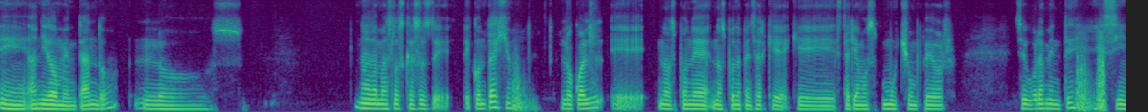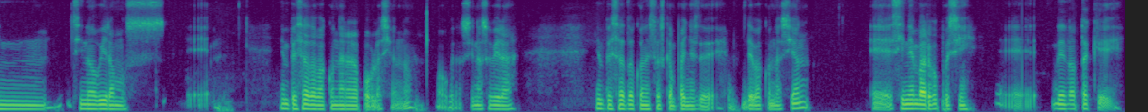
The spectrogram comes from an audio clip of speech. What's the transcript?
eh, han ido aumentando los, nada más los casos de, de contagio, lo cual eh, nos pone, nos pone a pensar que, que estaríamos mucho peor seguramente sin, si no hubiéramos eh, empezado a vacunar a la población, ¿no? O bueno, si no se hubiera empezado con estas campañas de, de vacunación. Eh, sin embargo, pues sí, eh, denota que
